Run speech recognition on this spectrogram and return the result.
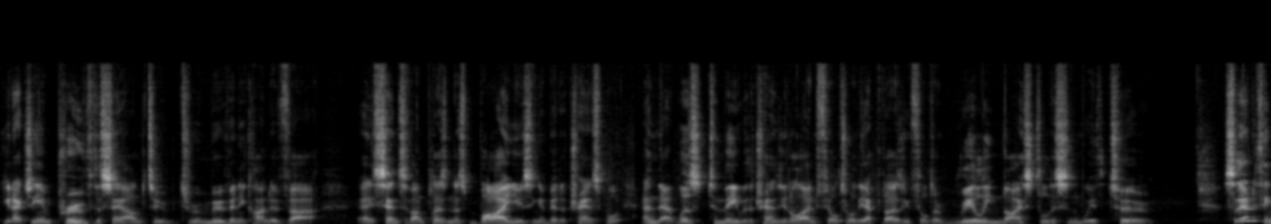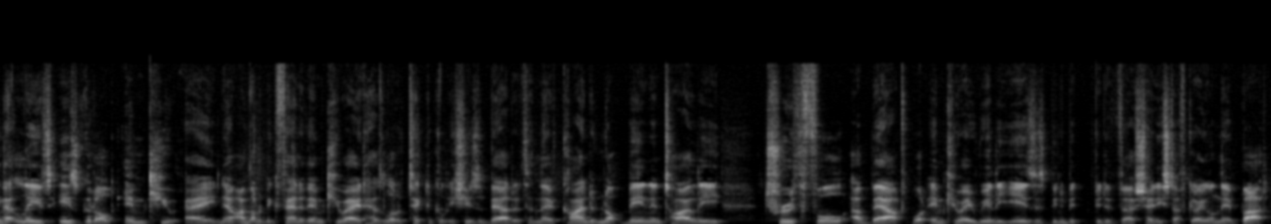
you can actually improve the sound to to remove any kind of uh, a sense of unpleasantness by using a better transport. And that was, to me, with the transient aligned filter or the apodizing filter, really nice to listen with too. So the only thing that leaves is good old MQA. Now, I'm not a big fan of MQA. It has a lot of technical issues about it, and they've kind of not been entirely truthful about what MQA really is. There's been a bit, bit of uh, shady stuff going on there. But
